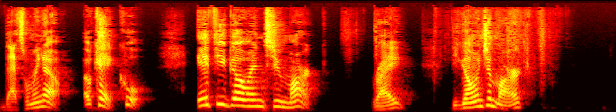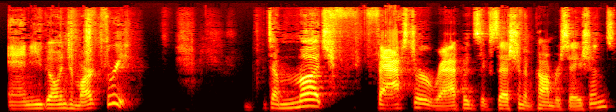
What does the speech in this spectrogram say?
That's when we know. Okay, cool. If you go into Mark, right? You go into Mark and you go into Mark 3. It's a much faster, rapid succession of conversations.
